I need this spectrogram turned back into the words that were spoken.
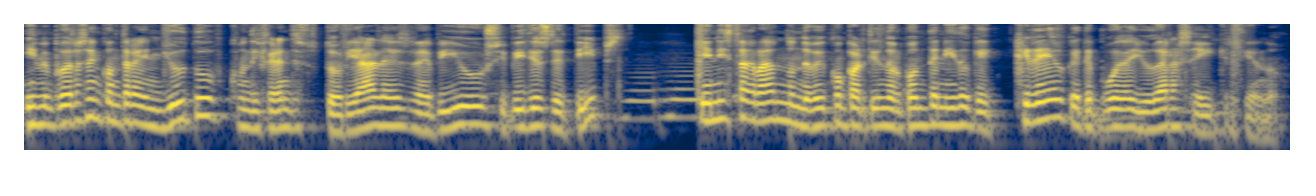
y me podrás encontrar en YouTube con diferentes tutoriales, reviews y vídeos de tips, y en Instagram donde voy compartiendo el contenido que creo que te puede ayudar a seguir creciendo.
